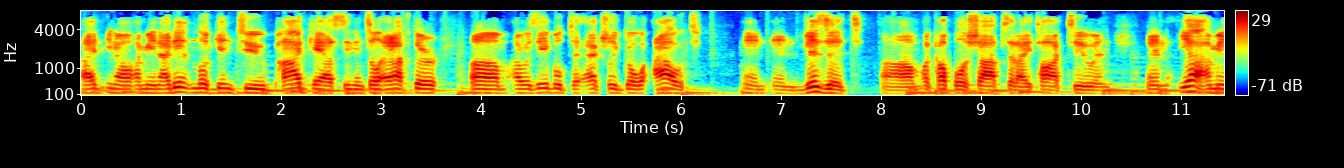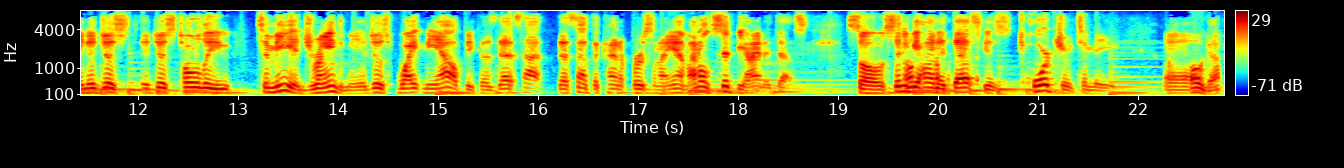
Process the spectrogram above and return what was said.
I, you know, I mean, I didn't look into podcasting until after um, I was able to actually go out and, and visit um, a couple of shops that I talked to. And, and yeah, I mean, it just, it just totally, to me, it drained me. It just wiped me out because that's not, that's not the kind of person I am. I don't sit behind a desk. So sitting behind a desk is torture to me. Um, oh, God.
